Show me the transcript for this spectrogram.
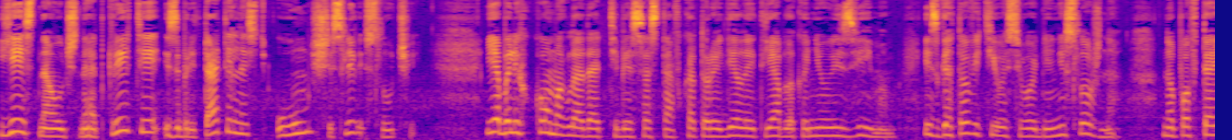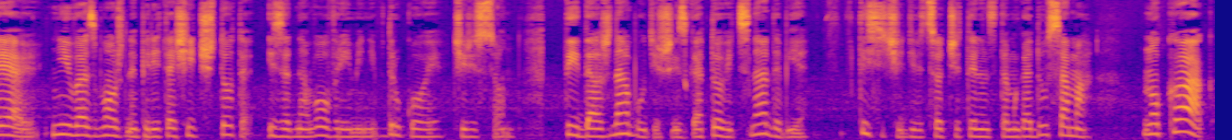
Есть научное открытие, изобретательность, ум, счастливый случай. Я бы легко могла дать тебе состав, который делает яблоко неуязвимым. Изготовить его сегодня несложно. Но, повторяю, невозможно перетащить что-то из одного времени в другое через сон. Ты должна будешь изготовить снадобье в 1914 году сама. Но как?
